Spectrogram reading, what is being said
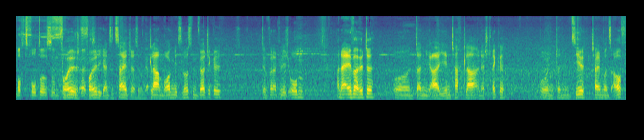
macht Fotos? Und voll, und voll die ganze Zeit. Also klar, morgen geht's los mit Vertical sind wir natürlich oben an der Elferhütte und dann ja jeden Tag klar an der Strecke. Und dann im Ziel teilen wir uns auf.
